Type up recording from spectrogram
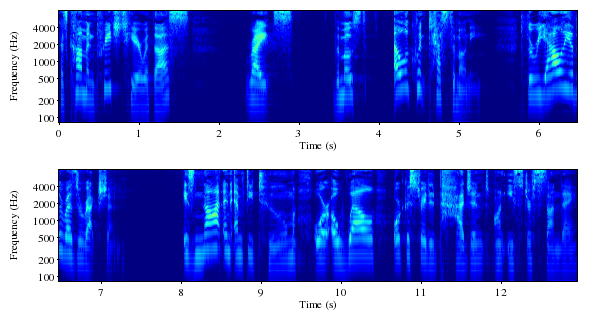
has come and preached here with us, writes The most eloquent testimony to the reality of the resurrection is not an empty tomb or a well orchestrated pageant on Easter Sunday.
